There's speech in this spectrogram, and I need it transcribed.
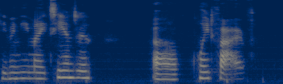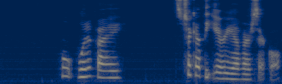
giving me my tangent of 0.5. Well, what if I... Let's check out the area of our circle.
